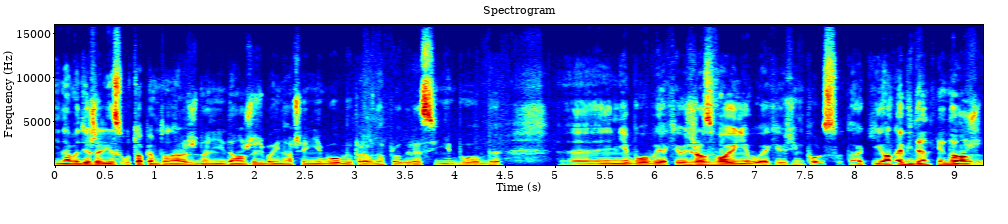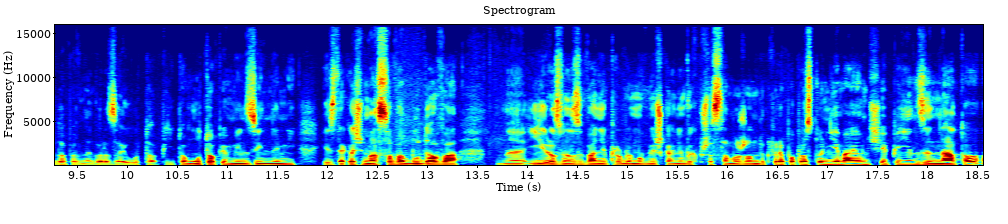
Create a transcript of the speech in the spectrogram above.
I nawet jeżeli jest utopią, to należy do niej dążyć, bo inaczej nie byłoby prawda, progresji, nie byłoby, e, nie byłoby jakiegoś rozwoju, nie było jakiegoś impulsu. Tak? I on ewidentnie dąży do pewnego rodzaju utopii. Tą utopią między innymi jest jakaś masowa budowa e, i rozwiązywanie problemów mieszkaniowych przez samorządy, które po prostu nie mają dzisiaj pieniędzy na to,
